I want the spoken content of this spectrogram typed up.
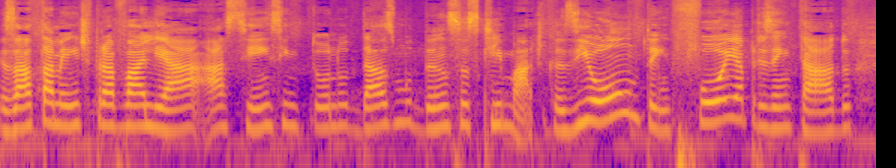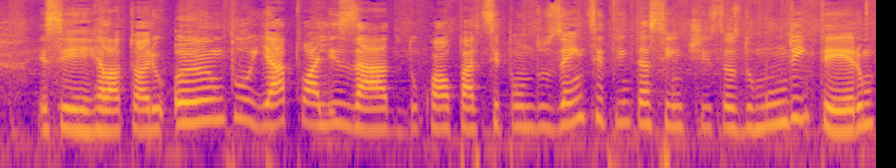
exatamente para avaliar a ciência em torno das mudanças climáticas. E ontem foi apresentado esse relatório amplo e atualizado, do qual participam 230 cientistas do mundo inteiro.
